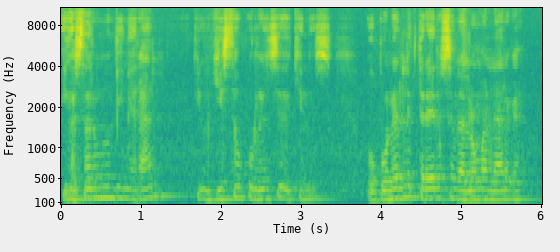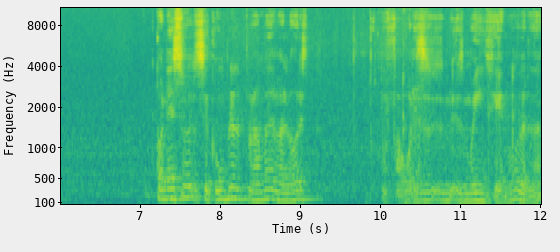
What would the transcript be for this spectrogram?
y gastaron un dineral. Digo, ¿y esta ocurrencia de quién es? O poner letreros en la loma larga. Con eso se cumple el programa de valores. por favor, eso es muy ingenuo, ¿verdad?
